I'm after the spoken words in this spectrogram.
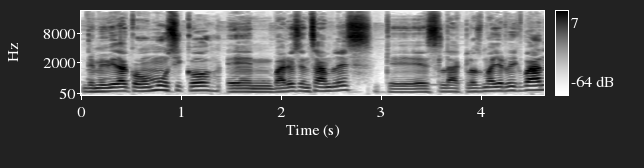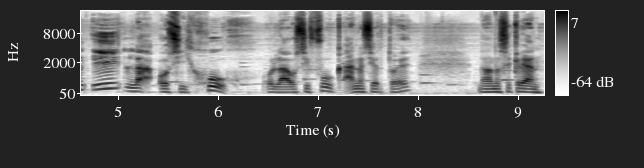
de mi vida como músico en varios ensambles, que es la Close Mayor Big Band y la Osihug o la Osifug. Ah, no es cierto, ¿eh? No, no se crean.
